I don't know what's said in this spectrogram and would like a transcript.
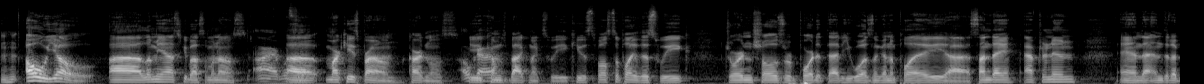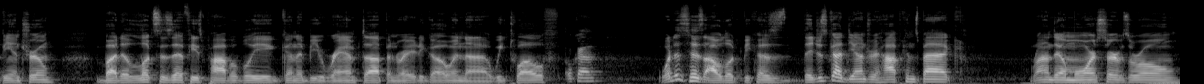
mhm. oh, yo, uh, let me ask you about someone else. All right, what's Uh, up? Marquise Brown, Cardinals. He comes back next week. He was supposed to play this week. Jordan Schultz reported that he wasn't going to play uh, Sunday afternoon, and that ended up being true. But it looks as if he's probably going to be ramped up and ready to go in uh, week 12. Okay. What is his outlook? Because they just got DeAndre Hopkins back. Rondale Moore serves a role,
